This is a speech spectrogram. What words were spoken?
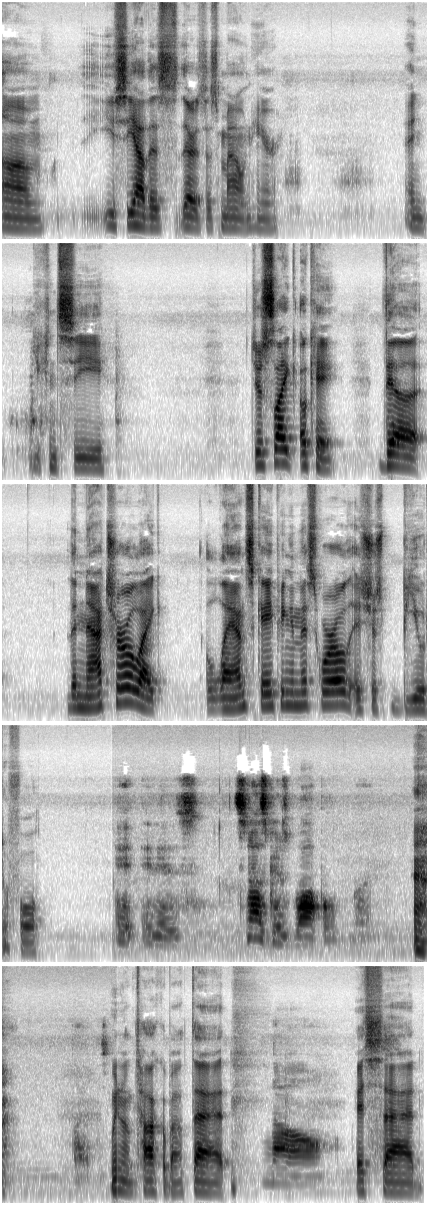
Um you see how this there's this mountain here. And you can see just like okay, the the natural like landscaping in this world is just beautiful. It, it is. It's not as good as Wapple, but. Uh. but We don't talk about that. no. It's sad.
